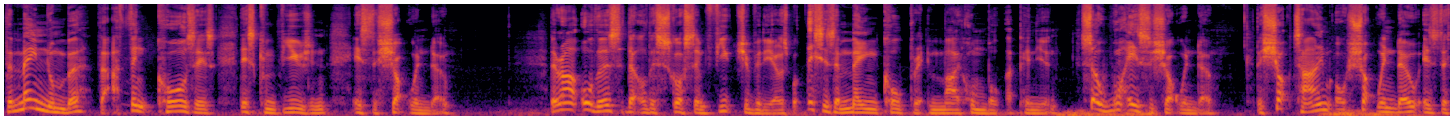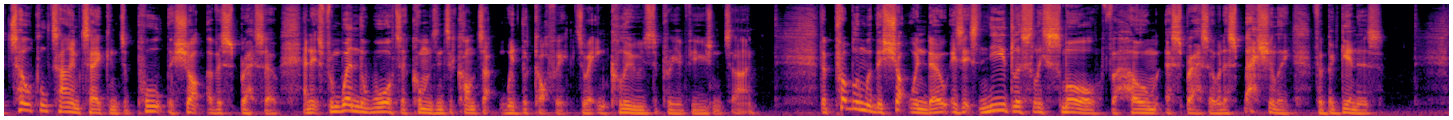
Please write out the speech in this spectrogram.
The main number that I think causes this confusion is the shot window. There are others that I'll discuss in future videos, but this is a main culprit in my humble opinion. So what is the shot window? The shot time or shot window is the total time taken to pull the shot of espresso, and it's from when the water comes into contact with the coffee, so it includes the pre-infusion time. The problem with the shot window is it's needlessly small for home espresso, and especially for beginners.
